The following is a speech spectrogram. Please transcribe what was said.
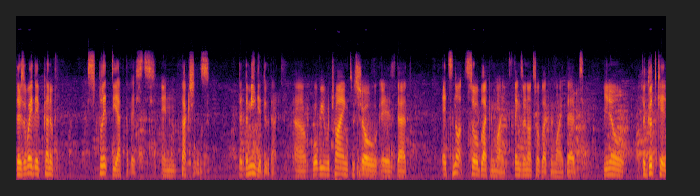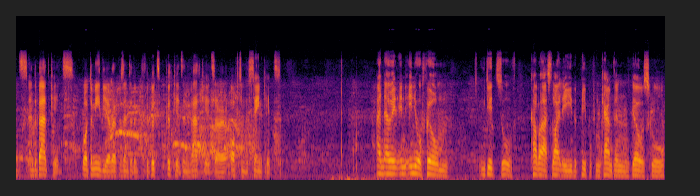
there's a way they've kind of split the activists in factions. The, the media do that. Uh, what we were trying to show is that it's not so black and white. Things are not so black and white that, you know, the good kids and the bad kids, what the media represented, the, good, good kids and the bad kids are often the same kids. And I mean, in, in your film, you did sort of cover slightly the people from Camden Girls' School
